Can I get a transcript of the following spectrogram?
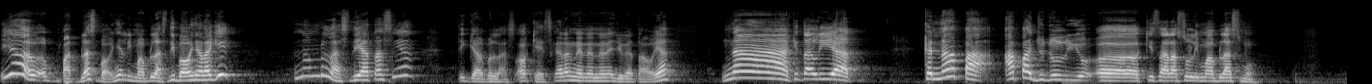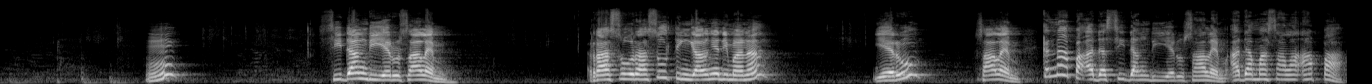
Iya 14 bawahnya 15, di bawahnya lagi 16, di atasnya 13. Oke sekarang nenek-nenek juga tahu ya. Nah kita lihat Kenapa? Apa judul uh, kisah Rasul 15-mu? Hmm? Sidang di Yerusalem. Rasul-rasul tinggalnya di mana? Yerusalem. Kenapa ada sidang di Yerusalem? Ada masalah apa?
